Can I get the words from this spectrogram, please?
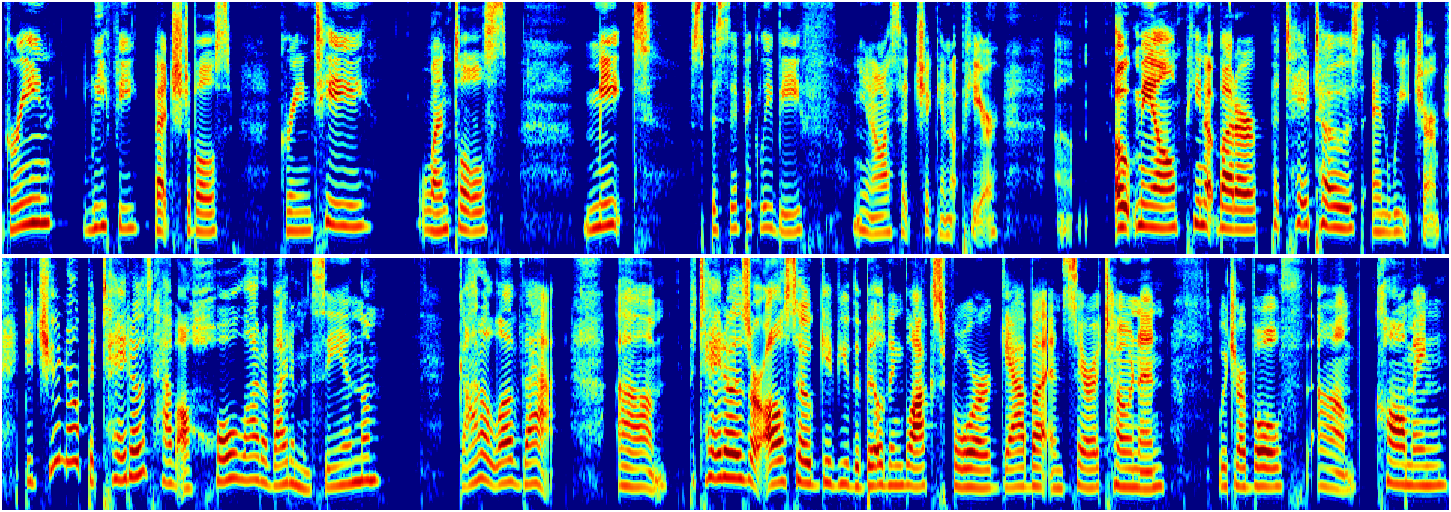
green leafy vegetables, green tea, lentils, meat, specifically beef. You know, I said chicken up here. Um, oatmeal, peanut butter, potatoes, and wheat germ. Did you know potatoes have a whole lot of vitamin C in them? Gotta love that. Um, potatoes are also give you the building blocks for GABA and serotonin, which are both um, calming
